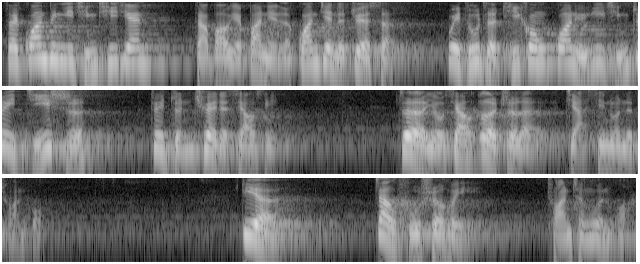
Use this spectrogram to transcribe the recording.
在关闭疫情期间，早报也扮演了关键的角色，为读者提供关于疫情最及时、最准确的消息，这有效遏制了假新闻的传播。第二。造福社会，传承文化。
